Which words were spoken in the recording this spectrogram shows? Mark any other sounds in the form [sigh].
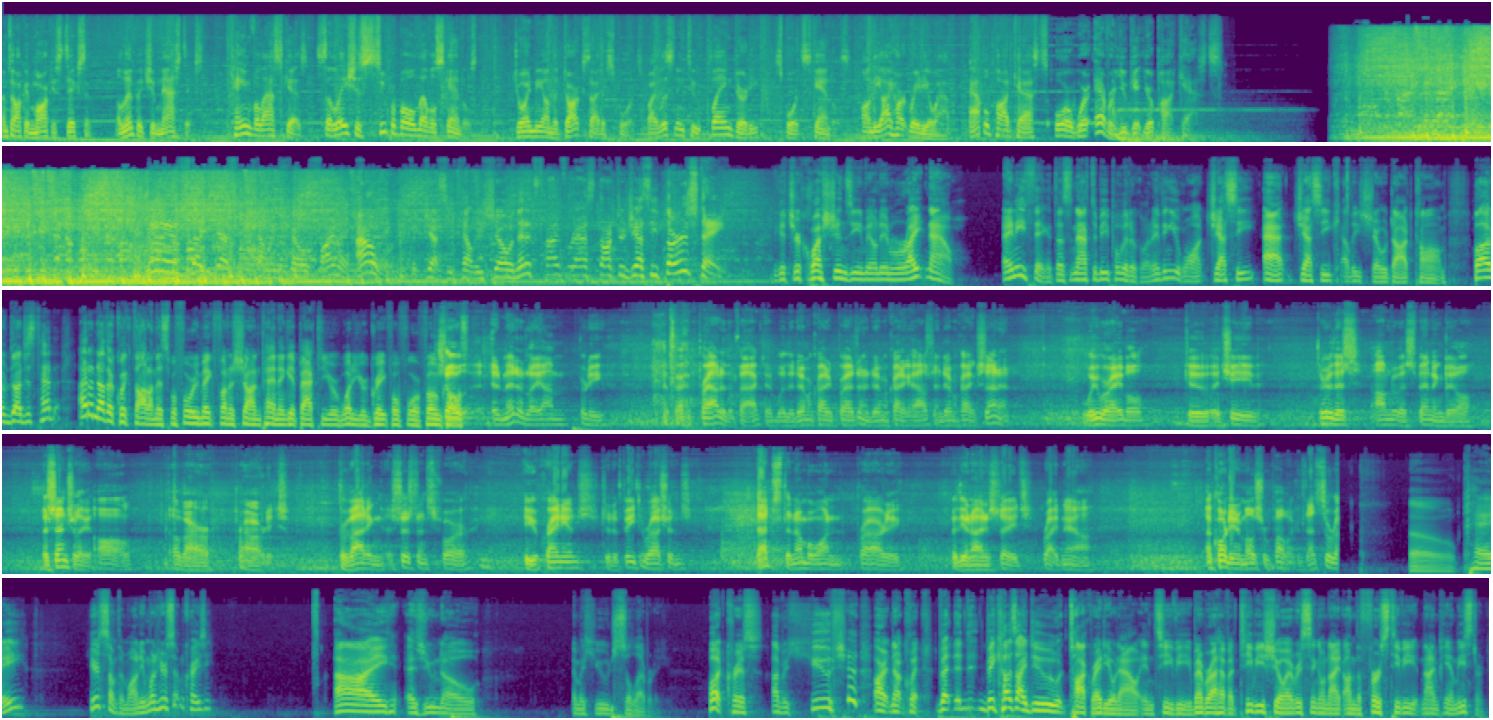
I'm talking Marcus Dixon, Olympic gymnastics, Cain Velasquez, salacious Super Bowl level scandals. Join me on the dark side of sports by listening to Playing Dirty Sports Scandals on the iHeartRadio app, Apple Podcasts, or wherever you get your podcasts. It is the Jesse Kelly Show, final hour of the Jesse Kelly Show, and then it's time for Ask Dr. Jesse Thursday. Get your questions emailed in right now. Anything. It doesn't have to be political. Anything you want. Jesse at jessekellyshow.com. Well, I, I just had I had another quick thought on this before we make fun of Sean Penn and get back to your what are you grateful for phone So, calls. So, admittedly, I'm pretty proud of the fact that with a Democratic president, a Democratic House, and a Democratic Senate, we were able to achieve through this omnibus spending bill essentially all of our priorities. Providing assistance for the Ukrainians to defeat the Russians. That's the number one priority for the United States right now, according to most Republicans. That's the right. Okay. Here's something, Juan. You want to hear something crazy? I, as you know, am a huge celebrity. What, Chris? I'm a huge. [laughs] All right, no, quit. But uh, because I do talk radio now in TV, remember I have a TV show every single night on the first TV at 9 p.m. Eastern.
